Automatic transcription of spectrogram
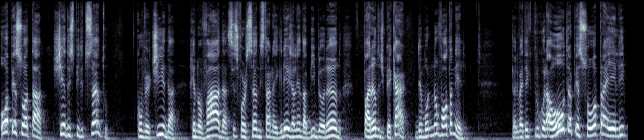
Ou a pessoa está cheia do Espírito Santo, convertida, renovada, se esforçando em estar na igreja, lendo a Bíblia, orando, parando de pecar, o demônio não volta nele. Então ele vai ter que procurar outra pessoa para ele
